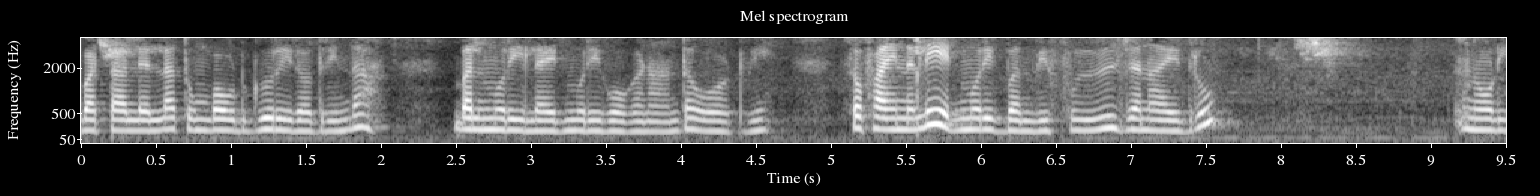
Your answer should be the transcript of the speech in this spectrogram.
ಬಟ್ ಅಲ್ಲೆಲ್ಲ ತುಂಬ ಹುಡುಗರು ಇರೋದ್ರಿಂದ ಬಲ್ಮುರಿ ಇಲ್ಲ ಎಡ್ಮುರಿಗೆ ಹೋಗೋಣ ಅಂತ ಹೊರಟ್ವಿ. ಸೊ ಫೈನಲಿ ಎಡ್ಮುರಿಗೆ ಬಂದ್ವಿ. ಫುಲ್ ಜನ ಇದ್ದರು ನೋಡಿ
